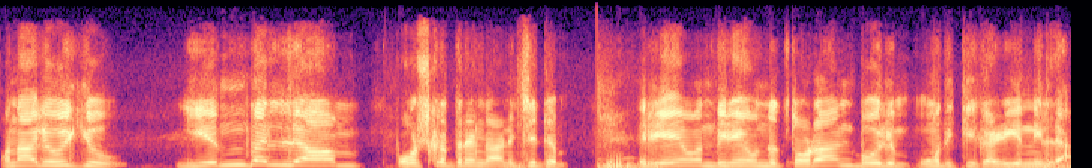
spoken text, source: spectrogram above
ഒന്ന് ആലോചിക്കൂ എന്തെല്ലാം പോഷകത്തരം കാണിച്ചിട്ടും രേവന്തിനെ ഒന്ന് തൊടാൻ പോലും മോദിക്ക് കഴിയുന്നില്ല.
